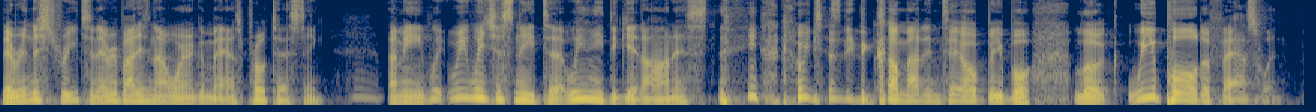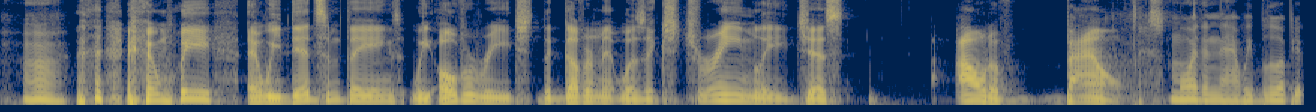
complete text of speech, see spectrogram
They're in the streets, and everybody's not wearing a mask protesting. I mean, we, we, we just need to we need to get honest. we just need to come out and tell people, look, we pulled a fast one. and we and we did some things. We overreached. The government was extremely just out of bounds. More than that, we blew up. Your,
